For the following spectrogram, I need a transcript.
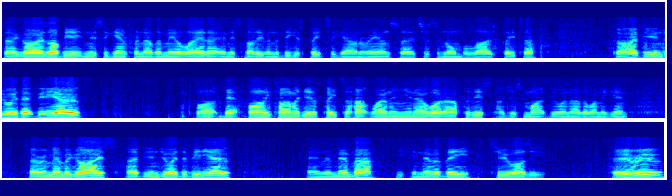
So guys, I'll be eating this again for another meal later, and it's not even the biggest pizza going around, so it's just a normal large pizza. So I hope you enjoyed that video. About finally time I did a Pizza Hut one, and you know what, after this, I just might do another one again. So remember guys, hope you enjoyed the video, and remember, you can never be too Aussie. Hooroo!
